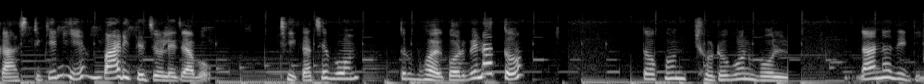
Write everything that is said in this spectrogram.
গাছটিকে নিয়ে বাড়িতে চলে যাব। ঠিক আছে বোন, তোর ভয় করবে না তো? তখন ছোট বোন বলল, না না দিদি,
